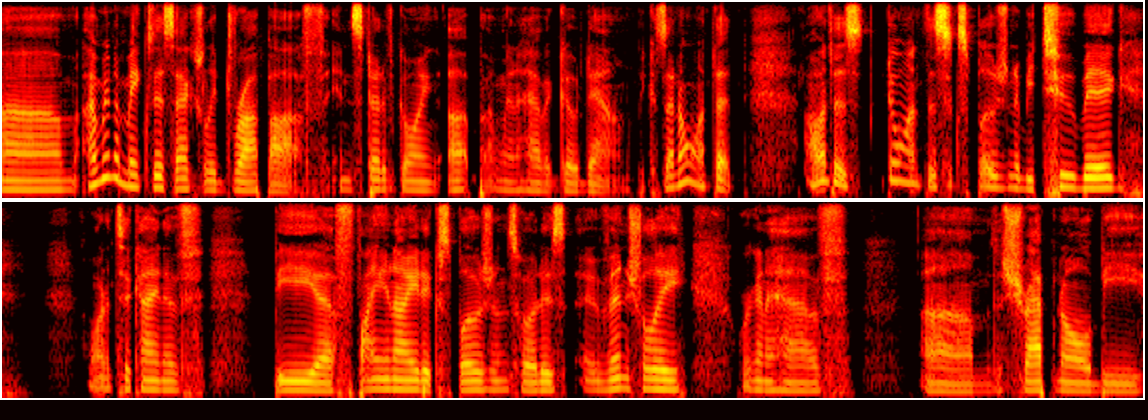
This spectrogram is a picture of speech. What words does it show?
Um, I'm going to make this actually drop off. Instead of going up, I'm going to have it go down because I don't want that, I want this, don't want this explosion to be too big. I want it to kind of be a finite explosion. So it is eventually we're going to have um, the shrapnel be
